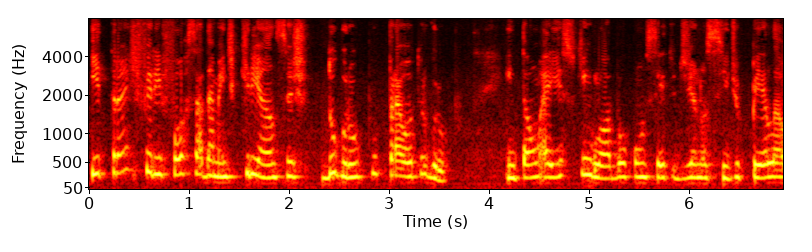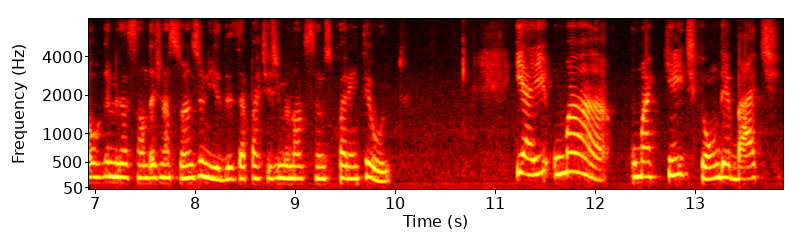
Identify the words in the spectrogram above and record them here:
E transferir forçadamente crianças do grupo para outro grupo. Então, é isso que engloba o conceito de genocídio pela Organização das Nações Unidas a partir de 1948. E aí, uma, uma crítica, um debate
